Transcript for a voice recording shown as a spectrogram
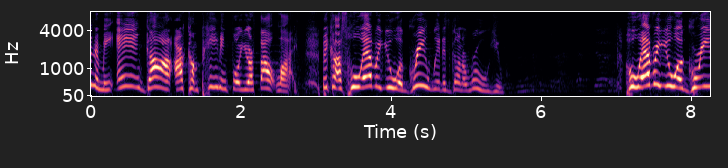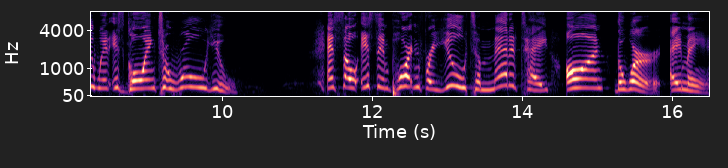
enemy and God are competing for your thought life. Because whoever you agree with is going to rule you. Whoever you agree with is going to rule you. And so it's important for you to meditate on the word. Amen.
